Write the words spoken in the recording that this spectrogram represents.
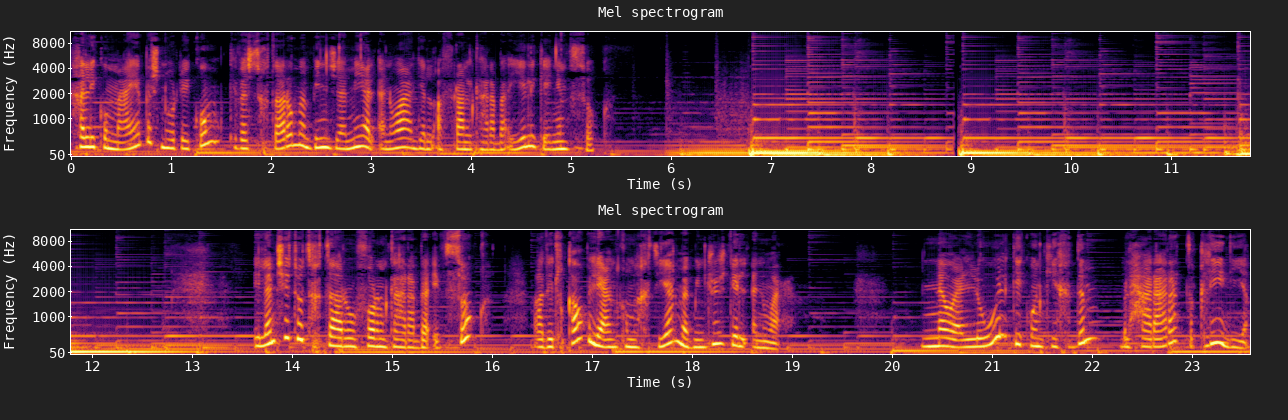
خليكم معايا باش نوريكم كيفاش تختاروا ما بين جميع الأنواع ديال الأفران الكهربائية اللي كاينين في السوق. إلا مشيتوا تختاروا فرن كهربائي في السوق غادي تلقاو بلي عندكم الاختيار ما بين جوج ديال الأنواع. النوع الأول كيكون كيخدم بالحرارة التقليدية.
